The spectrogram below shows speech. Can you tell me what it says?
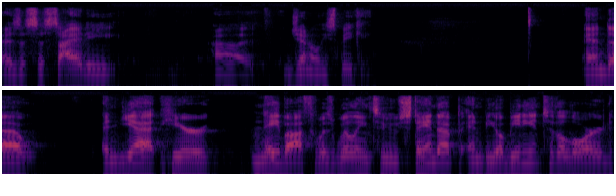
as a society, uh, generally speaking. And uh, and yet here Naboth was willing to stand up and be obedient to the Lord,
